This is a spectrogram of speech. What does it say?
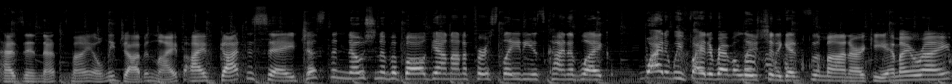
as in that's my only job in life, I've got to say, just the notion of a ball gown on a first lady is kind of like, why do we fight a revolution against the monarchy? Am I right?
